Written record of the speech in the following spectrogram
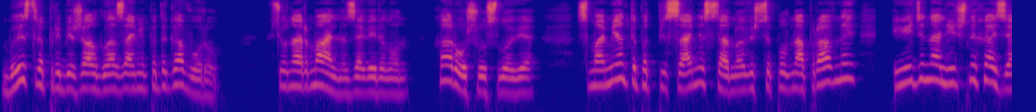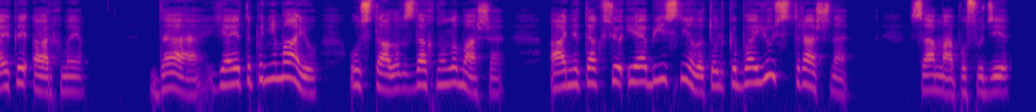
Быстро пробежал глазами по договору. «Все нормально», — заверил он. «Хорошие условия. С момента подписания становишься полноправной и единоличной хозяйкой Архмы. Да, я это понимаю, устало вздохнула Маша. Аня так все и объяснила, только боюсь страшно. Сама посуди.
